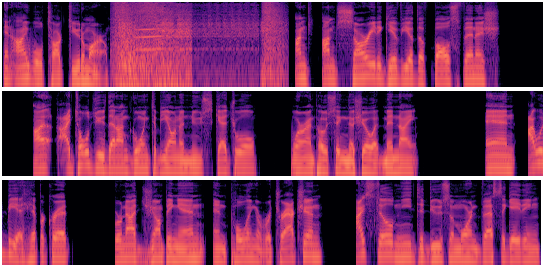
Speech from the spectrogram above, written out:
and I will talk to you tomorrow. I'm I'm sorry to give you the false finish. I I told you that I'm going to be on a new schedule where I'm posting the show at midnight. And I would be a hypocrite for not jumping in and pulling a retraction. I still need to do some more investigating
